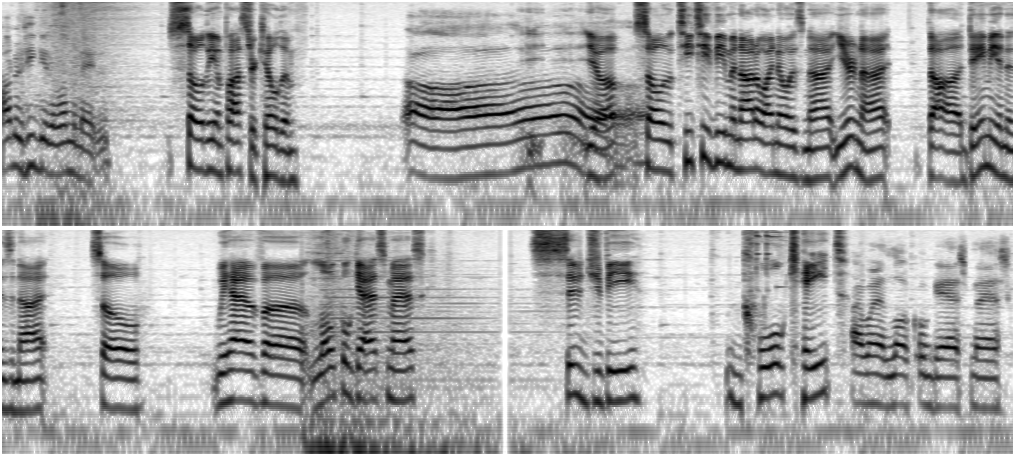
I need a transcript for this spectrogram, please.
How did he get eliminated? So the imposter killed him. Oh. Yep. So TTV Minato I know is not. You're not. Uh, Damien is not. So we have uh, local gas mask, Civgv, Cool Kate. I went local gas mask.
